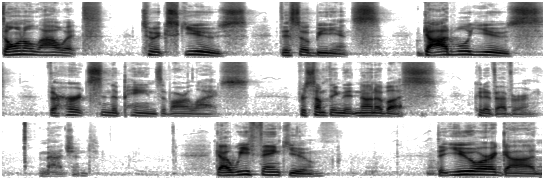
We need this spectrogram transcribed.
don't allow it to excuse disobedience. God will use the hurts and the pains of our lives for something that none of us could have ever imagined. God, we thank you that you are a God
